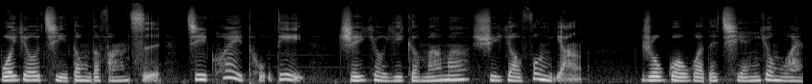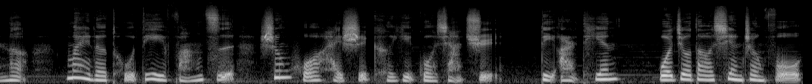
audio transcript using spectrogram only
我有几栋的房子，几块土地，只有一个妈妈需要奉养。如果我的钱用完了，卖了土地房子，生活还是可以过下去。第二天。我就到县政府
